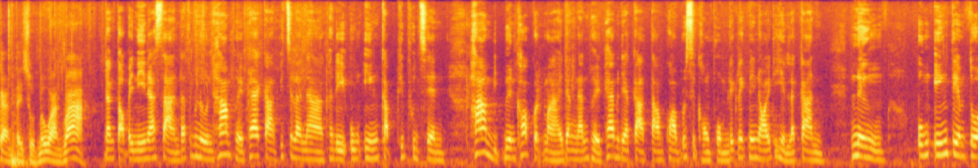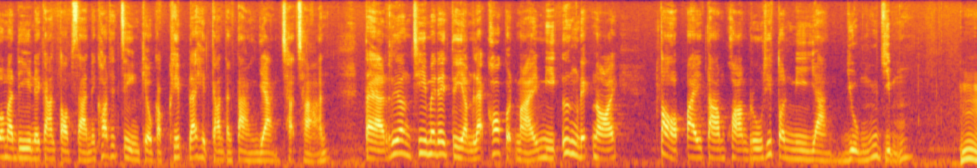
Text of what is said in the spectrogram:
การไต่สวนเมื่อวานว่า ดังต่อไปนี้นะสารรัฐธรรมนูญห้ามเผยแพร่การพิจารณาคดีอุ้งอิงกับคลิปพุนเซน ห้ามบิดเบือนข้อกฎหมาย ดังนั้นเผยแพร่บรรยากาศตามความรู้สึกของผมเล็ก ๆ น้อยๆที่เห็นละกัน 1. อุ้งอิงเตรียมตัวมาดีในการตอบสารในข้อเท็จจริงเกี่ยวกับคลิปและเหตุการณ์ต่างๆ อย่างฉะฉาน แต่เรื่องที่ไม่ได้เตรียมและข้อกฎหมายมีอึ้งเล็กน้อยตอบไปตามความรู้ที่ตนมีอย่างหยุมหยิม อืม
